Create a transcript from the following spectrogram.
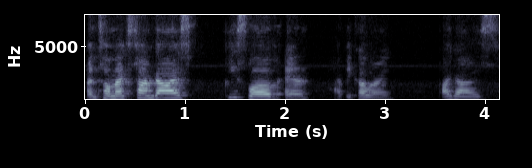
Until next time, guys, peace, love, and happy coloring. Bye, guys.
